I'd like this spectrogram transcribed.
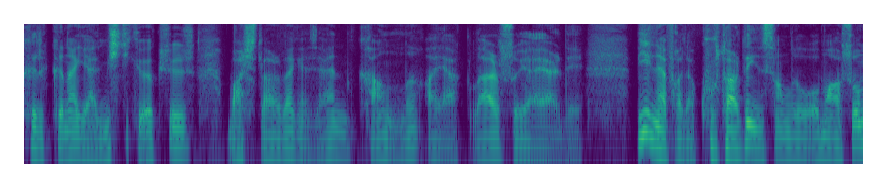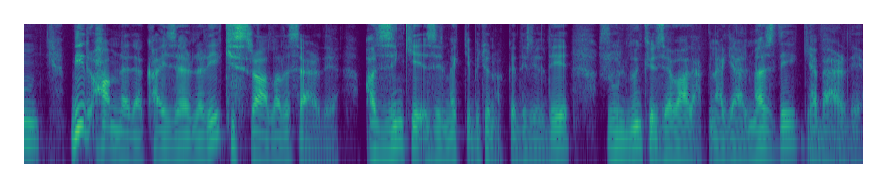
kırkına gelmişti ki öksüz, başlarda gezen kanlı ayaklar suya erdi. Bir nefada kurtardı insanlığı o masum, bir hamlede kayzerleri, kisraları serdi. Acizin ki ezilmekti bütün hakkı dirildi, zulmün ki zeval aklına gelmezdi, geberdi.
